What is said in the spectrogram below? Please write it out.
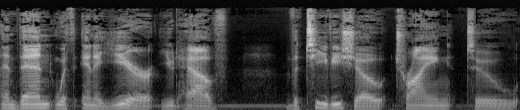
and then within a year, you'd have the TV show trying to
